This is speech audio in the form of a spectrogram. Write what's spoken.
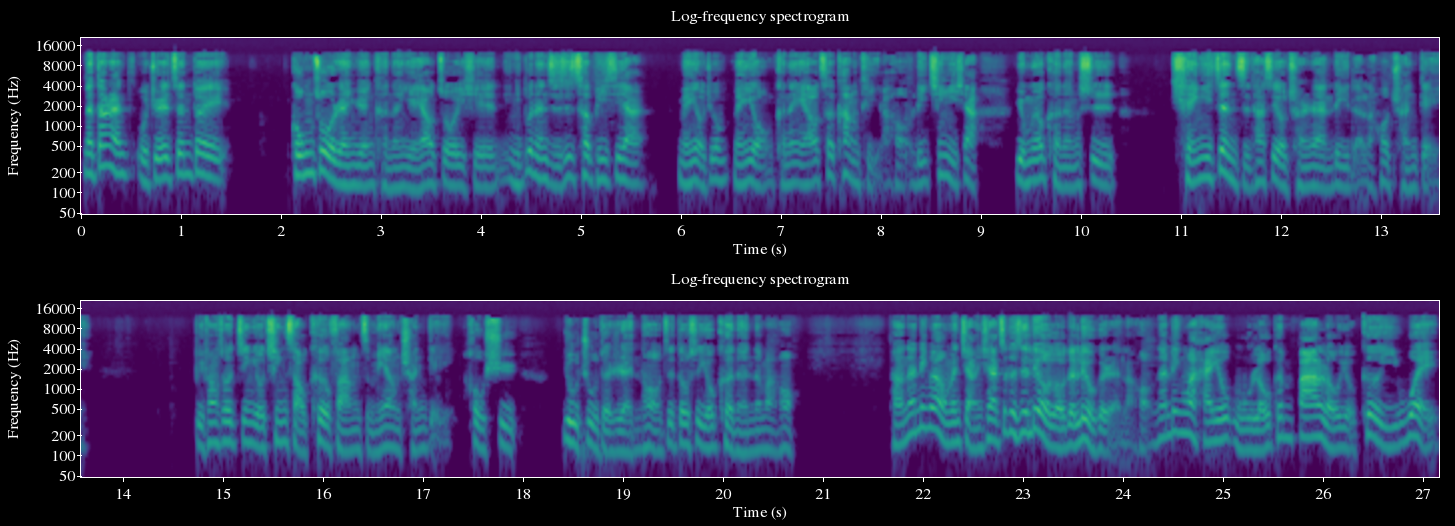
那当然，我觉得针对工作人员，可能也要做一些，你不能只是测 PCR，没有就没有，可能也要测抗体，然后厘清一下有没有可能是。前一阵子它是有传染力的，然后传给，比方说经由清扫客房怎么样传给后续入住的人哦，这都是有可能的嘛吼。好，那另外我们讲一下，这个是六楼的六个人了吼，那另外还有五楼跟八楼有各一位，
